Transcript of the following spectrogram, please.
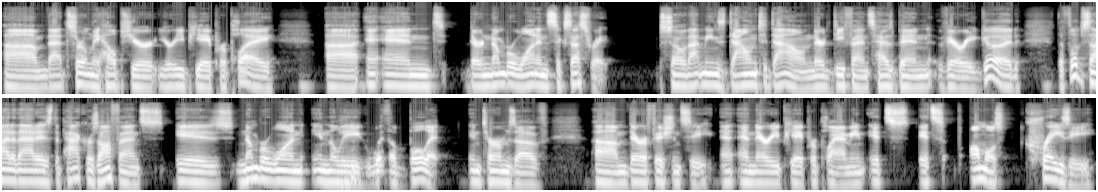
um, that certainly helps your your EPA per play, uh, and they're number one in success rate. So that means down to down, their defense has been very good. The flip side of that is the Packers' offense is number one in the mm-hmm. league with a bullet in terms of um, their efficiency and, and, their EPA per play. I mean, it's it's almost crazy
